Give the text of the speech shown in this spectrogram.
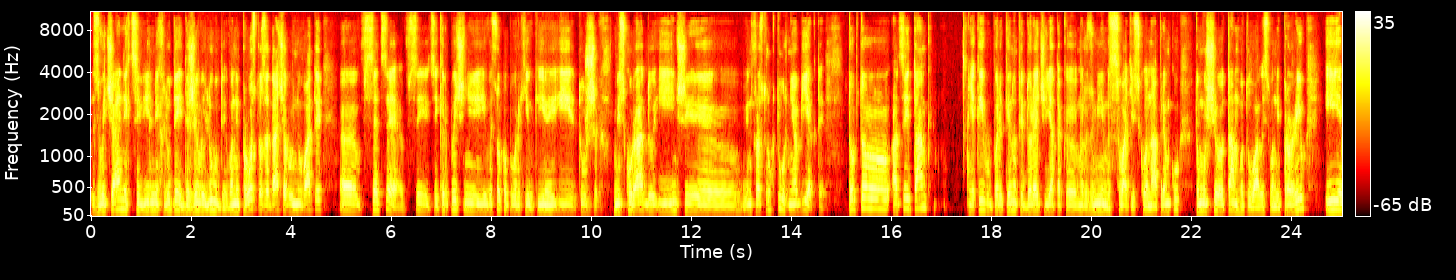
звичайних цивільних людей, де жили люди. Вони просто задача руйнувати е, все це, всі ці кирпичні і високоповерхівки, і, і ту ж міську раду, і інші е, інфраструктурні об'єкти. Тобто, а цей танк. Який був перекинутий, до речі, я так е, ми розуміємо, з Сватівського напрямку, тому що там готувались вони прорив, і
